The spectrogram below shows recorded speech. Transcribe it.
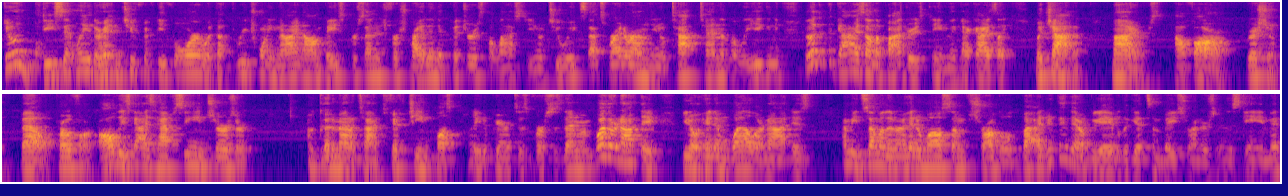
doing decently. They're hitting 254 with a 329 on base percentage. First right-handed pitchers the last you know two weeks. That's right around you know top 10 in the league. And look at the guys on the Padres team. They got guys like Machado, Myers, Alfaro, Grisham, Bell, Profar. All these guys have seen Scherzer a good amount of times, 15 plus plate appearances versus them. And whether or not they've, you know, hit him well or not is I mean, some of them have hit him well, some struggled, but I do think they'll be able to get some base runners in this game. And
